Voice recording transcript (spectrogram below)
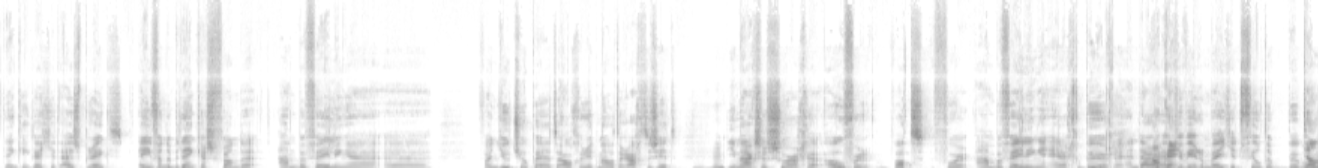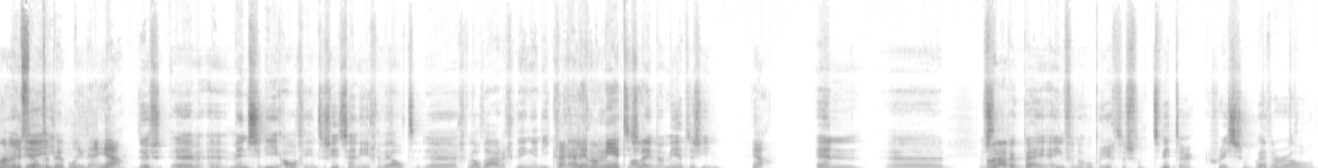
denk ik dat je het uitspreekt. Een van de bedenkers van de aanbevelingen van YouTube, hè, het algoritme wat erachter zit. Mhm. Die maakt zich zorgen over wat voor aanbevelingen er gebeuren. En daar heb je weer een beetje het filterbubbel Dan hebben we de filterbubbel idee, ja. Dus eh, eh, mensen die al geïnteresseerd zijn in geweld, eh, gewelddadige dingen, die Krijgen alleen maar er meer te alleen zien. maar meer te zien. Ja. En er staat ook bij een van de oprichters van Twitter, Chris Wetherall,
